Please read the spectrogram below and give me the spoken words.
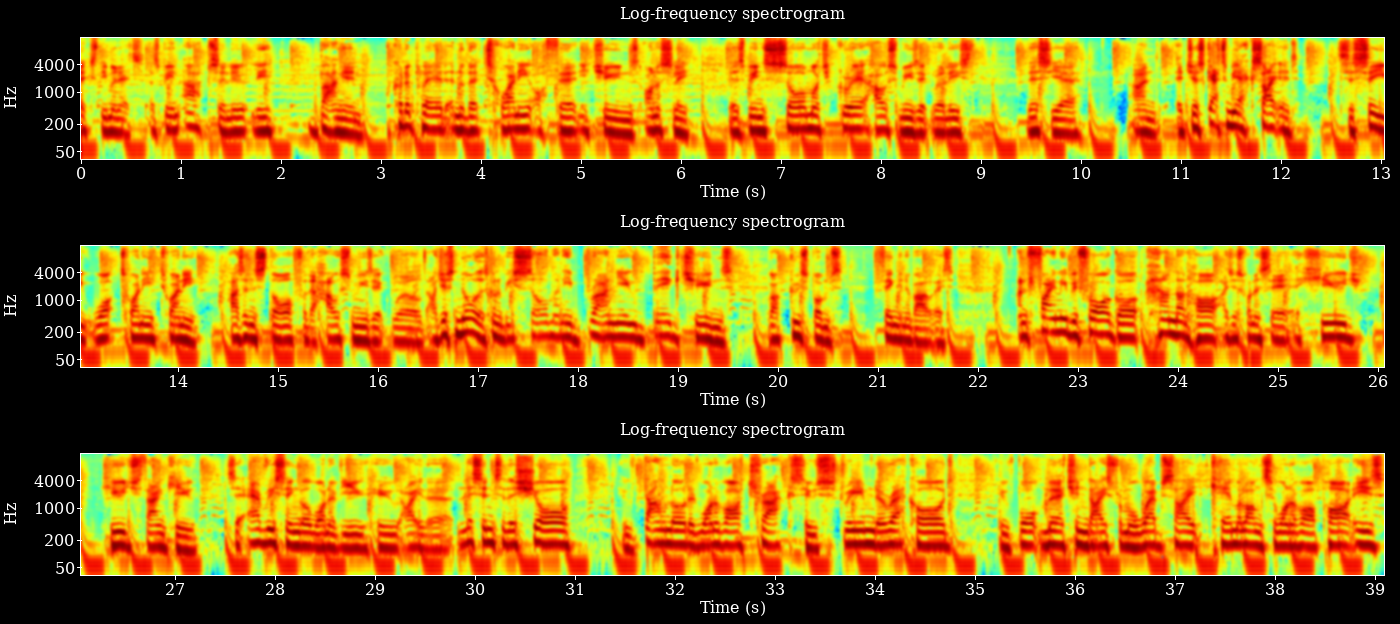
60 minutes has been absolutely banging. Could have played another 20 or 30 tunes. Honestly, there's been so much great house music released this year, and it just gets me excited to see what 2020 has in store for the house music world. I just know there's going to be so many brand new big tunes. I've got goosebumps thinking about it. And finally, before I go, hand on heart, I just want to say a huge, huge thank you to every single one of you who either listened to the show, who've downloaded one of our tracks, who streamed a record, who've bought merchandise from a website, came along to one of our parties,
